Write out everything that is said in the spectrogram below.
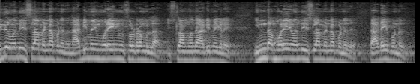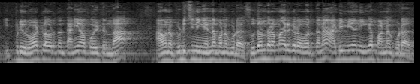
இது வந்து இஸ்லாம் என்ன பண்ணுது? அடிமை முறைன்னு சொல்கிறோம்ல இஸ்லாம் வந்து அடிமைகளே. இந்த முறையை வந்து இஸ்லாம் என்ன பண்ணுது? தடை பண்ணுது. இப்படி ரோட்டில் ஒருத்தன் தனியாக போயிட்டு இருந்தா அவனை பிடிச்சி நீங்கள் என்ன பண்ணக்கூடாது? சுதந்திரமாக இருக்கிற ஒருத்தனை அடிமையாக நீங்கள் பண்ணக்கூடாது.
